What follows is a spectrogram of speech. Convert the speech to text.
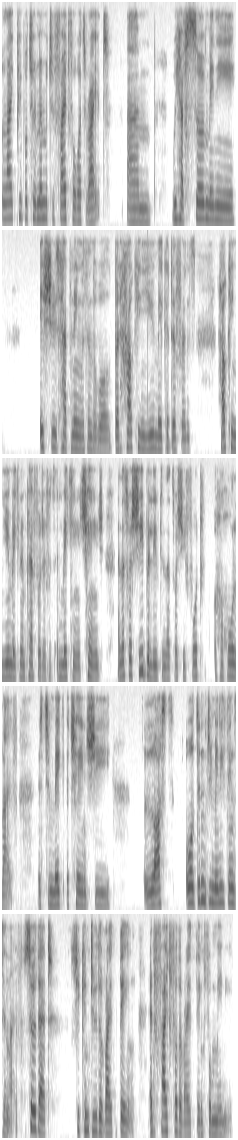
like people to remember to fight for what's right. Um, we have so many issues happening within the world, but how can you make a difference? How can you make an impactful difference in making a change? And that's what she believed in. That's what she fought her whole life, is to make a change. She lost, well, didn't do many things in life so that she can do the right thing and fight for the right thing for many.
